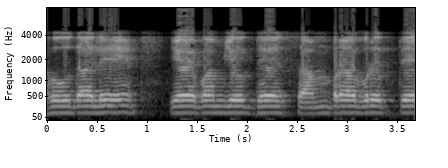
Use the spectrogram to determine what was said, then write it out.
भूदले एवं युद्धे सम्प्रवृत्ते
